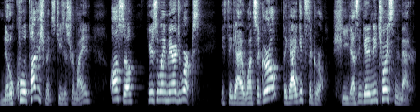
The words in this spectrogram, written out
No cool punishments, Jesus reminded. Also, Here's the way marriage works. If the guy wants a girl, the guy gets the girl. She doesn't get any choice in the matter.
